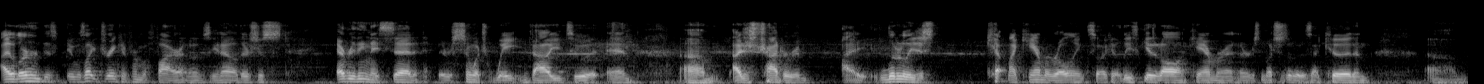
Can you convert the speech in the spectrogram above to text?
I learned this. It was like drinking from a fire hose. You know, there's just everything they said. There's so much weight and value to it, and um, I just tried to. Re- I literally just kept my camera rolling so I could at least get it all on camera or as much of it as I could, and um,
